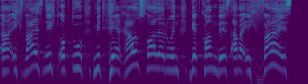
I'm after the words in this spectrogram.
Äh, ich weiß nicht, ob du mit Herausforderungen gekommen bist, aber ich weiß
